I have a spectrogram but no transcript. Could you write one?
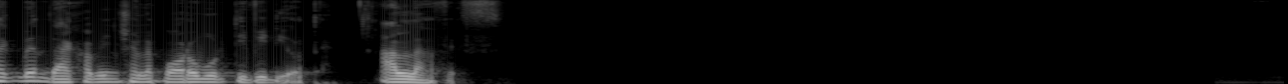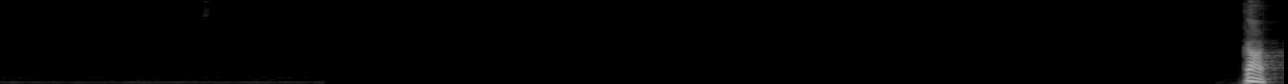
থাকবেন, দেখা হবে ইনশাল্লাহ পরবর্তী ভিডিওতে আল্লাহ হাফেজ। কাট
